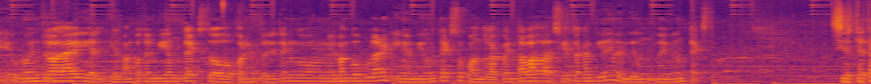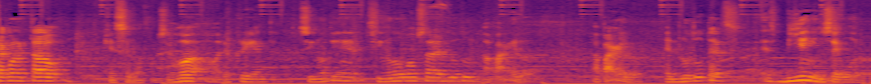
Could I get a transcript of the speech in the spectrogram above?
Eh, uno entra ahí y el, y el banco te envía un texto, por ejemplo, yo tengo en el Banco Popular y me envía un texto cuando la cuenta baja de cierta cantidad y me envía un, me envía un texto. Si usted está conectado, que se lo aconsejo a, a varios clientes, si no tiene, si no va a usar el Bluetooth, apáguelo. Apáguelo. El Bluetooth es, es bien inseguro.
